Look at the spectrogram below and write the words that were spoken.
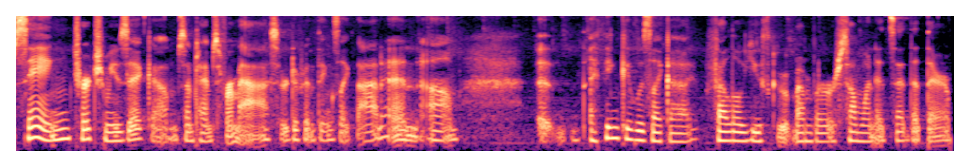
sing church music, um, sometimes for mass or different things like that, and um, I think it was like a fellow youth group member or someone had said that their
